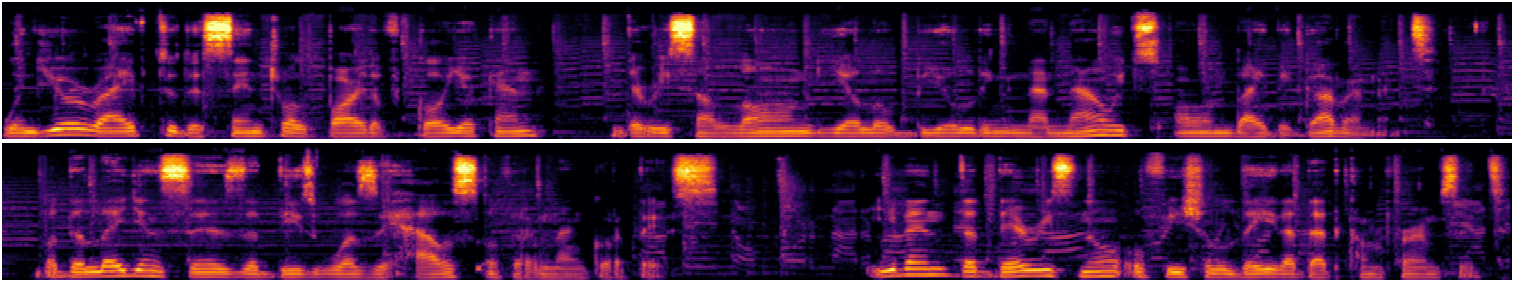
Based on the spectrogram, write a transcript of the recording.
When you arrive to the central part of Coyoacan, there is a long yellow building that now it's owned by the government. But the legend says that this was the house of Hernan Cortés. Even that there is no official data that confirms it.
